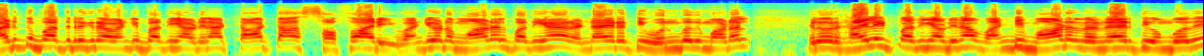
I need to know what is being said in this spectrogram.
அடுத்து பார்த்துருக்கிற வண்டி பார்த்தீங்க அப்படின்னா டாடா சஃபாரி வண்டியோட மாடல் பார்த்தீங்கன்னா ரெண்டாயிரத்தி ஒன்பது மாடல் இதில் ஒரு ஹைலைட் பார்த்தீங்க அப்படின்னா வண்டி மாடல் ரெண்டாயிரத்தி ஒம்பது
